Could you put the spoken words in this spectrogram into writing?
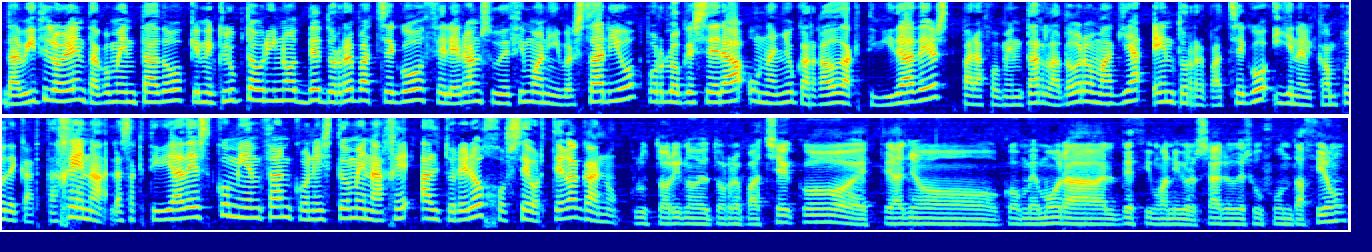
David Lorent ha comentado que en el Club Taurino de Torre Pacheco celebran su décimo aniversario, por lo que será un año cargado de actividades para fomentar la tauromaquia en Torre Pacheco y en el campo de Cartagena. Las actividades comienzan con este homenaje al torero José Ortega Cano. Club Taurino de Torre Pacheco este año conmemora el décimo aniversario de su fundación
